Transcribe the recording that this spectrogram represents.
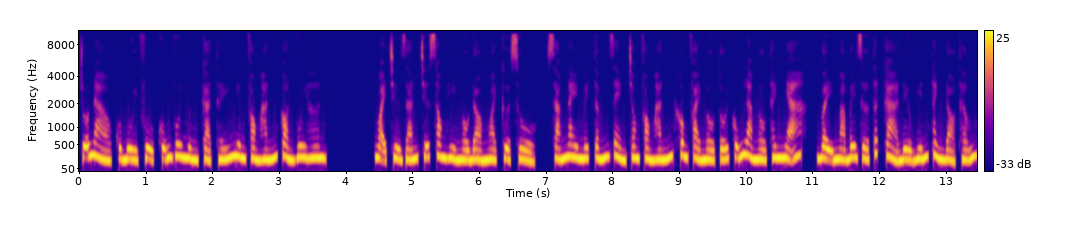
Chỗ nào của bùi phụ cũng vui mừng cả thấy nhưng phòng hắn còn vui hơn. Ngoại trừ dán chữ song hỉ màu đỏ ngoài cửa sổ, sáng nay mấy tấm rèm trong phòng hắn không phải màu tối cũng là màu thanh nhã, vậy mà bây giờ tất cả đều biến thành đỏ thẫm.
